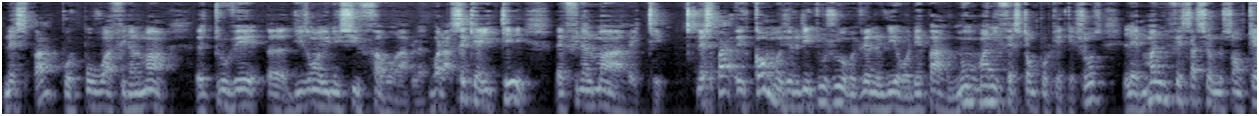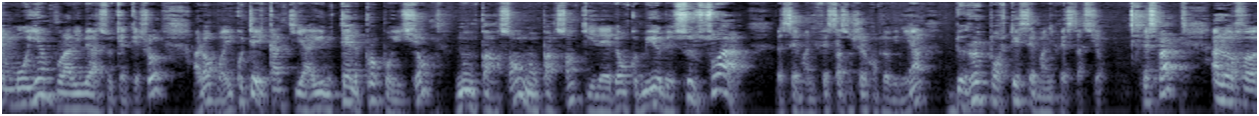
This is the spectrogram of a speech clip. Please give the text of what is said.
n'est-ce pas, pour pouvoir finalement euh, trouver, disons, une issue favorable. Voilà, ce qui a été finalement arrêté. N'est-ce pas? Et comme je le dis toujours, je viens de le dire au départ, nous manifestons pour quelque chose. Les manifestations ne sont qu'un moyen pour arriver à ce quelque chose. Alors, écoutez, quand il y a une telle proposition, nous pensons, nous pensons qu'il est donc mieux de sursoir ces manifestations chez le de reporter ces manifestations n'est-ce pas? Alors, euh,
